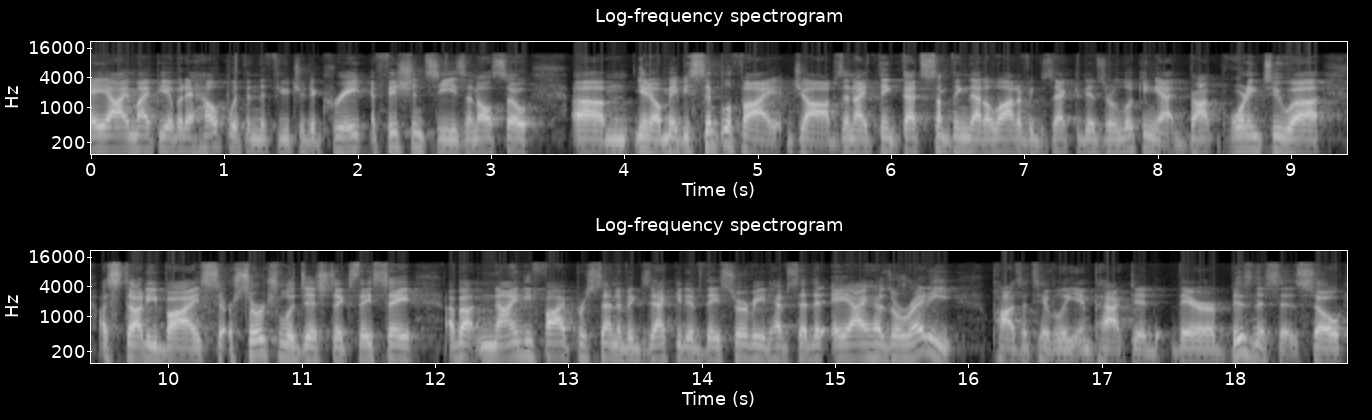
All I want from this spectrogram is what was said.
AI might be able to help with in the future to create efficiencies and also, um, you know, maybe simplify jobs. And I think that's something that a lot of executives are looking at. According to uh, a study by Search Logistics, they say about 95% of executives they surveyed have said that AI has already positively impacted their businesses. So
